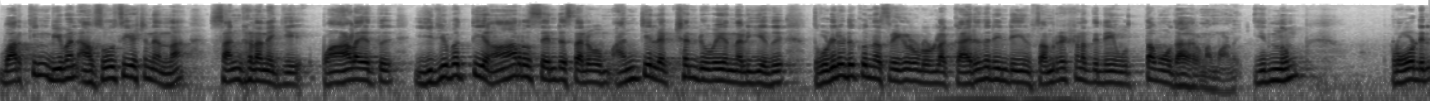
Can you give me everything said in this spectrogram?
വർക്കിംഗ് വിമൻ അസോസിയേഷൻ എന്ന സംഘടനയ്ക്ക് പാളയത്ത് ഇരുപത്തി ആറ് സെന്റ് സ്ഥലവും അഞ്ച് ലക്ഷം രൂപയും നൽകിയത് തൊഴിലെടുക്കുന്ന സ്ത്രീകളോടുള്ള കരുതലിന്റെയും സംരക്ഷണത്തിന്റെയും ഉത്തമ ഉദാഹരണമാണ് ഇന്നും റോഡിൽ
